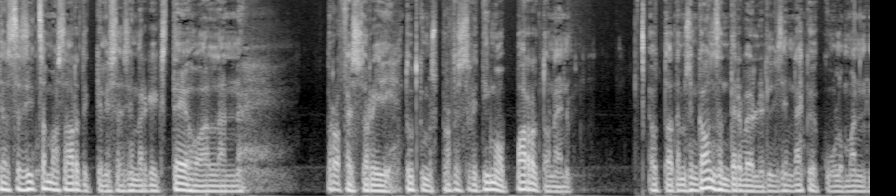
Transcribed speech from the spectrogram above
tässä sitten samassa artikkelissa esimerkiksi THLn professori, tutkimusprofessori Timo Partonen ottaa tämmöisen kansanterveydellisen näkökulman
